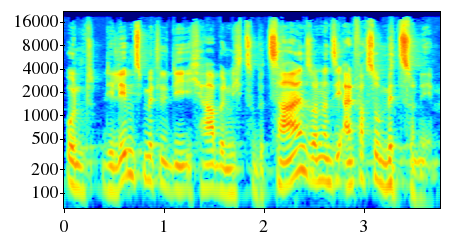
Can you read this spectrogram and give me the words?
und die Lebensmittel, die ich habe, nicht zu bezahlen, sondern sie einfach so mitzunehmen.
